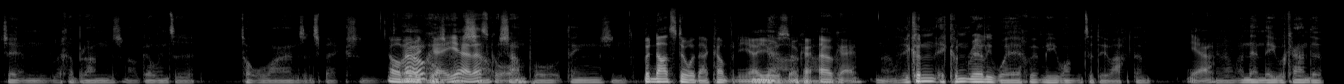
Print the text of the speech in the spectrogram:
certain liquor brands, and I'll go into total wines and specs and Oh, very Oh, cool. okay. and yeah, that's sam- cool. Sample things and But not still with that company. Yeah, yours. No, Okay. no. Okay. no, it couldn't it couldn't really work with me wanting to do acting, Yeah. you know. And then they were kind of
